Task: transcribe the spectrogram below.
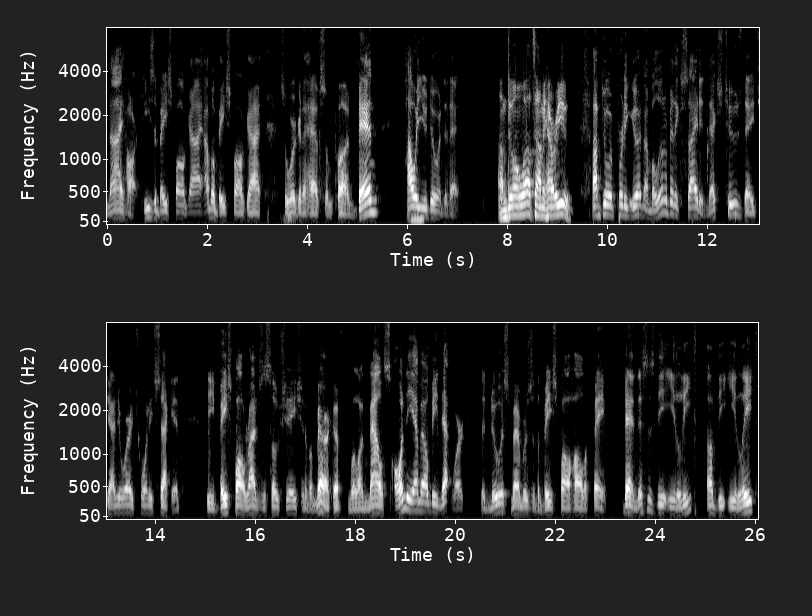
Neihart. He's a baseball guy. I'm a baseball guy. So we're going to have some fun. Ben, how are you doing today? I'm doing well, Tommy. How are you? I'm doing pretty good. I'm a little bit excited. Next Tuesday, January 22nd, the Baseball Writers Association of America will announce on the MLB network the newest members of the Baseball Hall of Fame. Ben, this is the elite of the elite.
